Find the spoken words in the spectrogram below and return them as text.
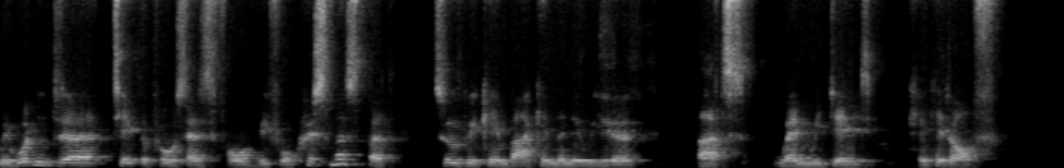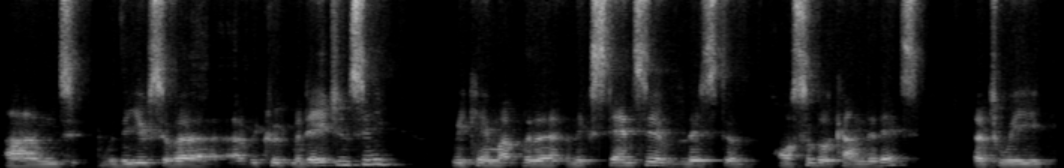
We wouldn't uh, take the process for before Christmas, but as soon as we came back in the new year, that's when we did kick it off. And with the use of a, a recruitment agency, we came up with a, an extensive list of possible candidates that we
